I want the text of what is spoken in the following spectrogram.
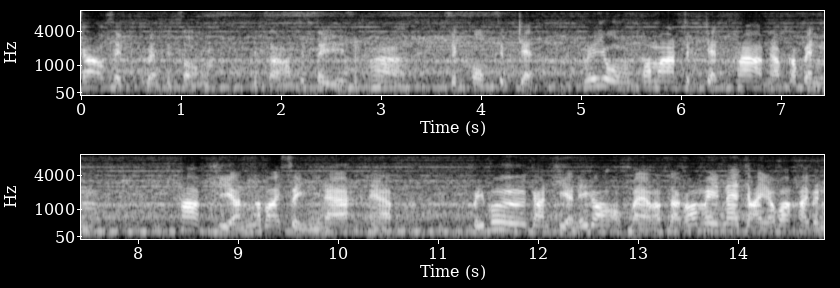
เก้าสิบสิบสองสิบสามสิบสี่สิบห้าสิบหกสิบเจ็ดมีอยู่ประมาณสิบเจ็ดภาพนะครับ ก็เป็นภาพเขียนระบายสีนะฮะนะครับฝีมือการเขียนนี่ก็ออกแบบครับแต่ก็ไม่แน่ใจนะว่าใครเป็น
